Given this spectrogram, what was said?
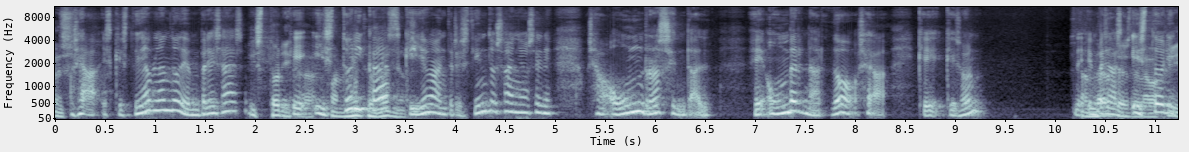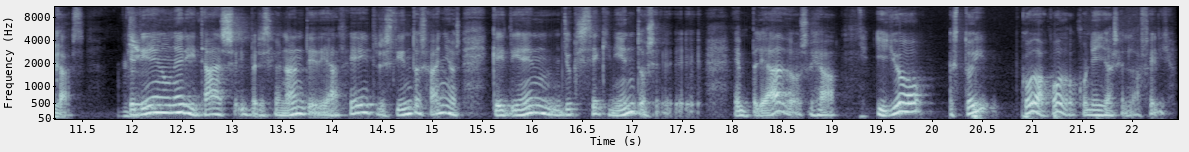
Es- O sea, es que estoy hablando de empresas Históricas, que, con muchos históricas que llevan 300 años, en- o sea, o un Rosenthal, eh, o un Bernardo, o sea, que, que son empresas históricas que tienen un heritage impresionante de hace 300 años, que tienen, yo qué sé, 500 eh, empleados, o sea, y yo estoy codo a codo con ellas en la feria.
